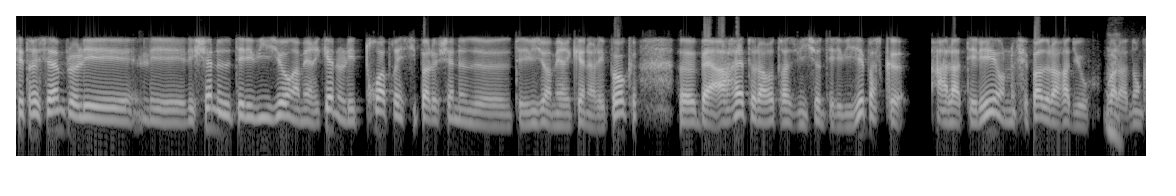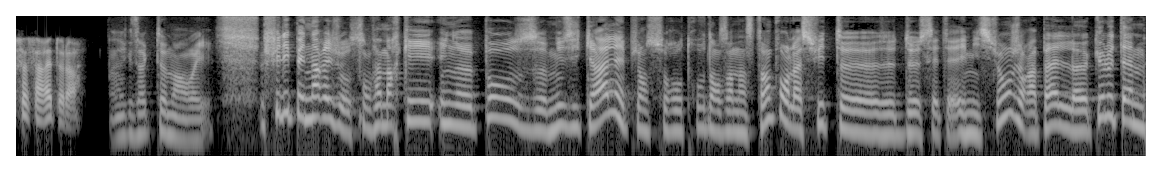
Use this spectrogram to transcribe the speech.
c'est très simple, les, les, les, chaînes de télévision américaines, les trois principales chaînes de télévision américaines à l'époque, euh, ben, arrêtent la retransmission télévisée parce que à la télé, on ne fait pas de la radio. Voilà, donc ça s'arrête là. Exactement, oui. Philippe et Narejos, on va marquer une pause musicale et puis on se retrouve dans un instant pour la suite euh, de cette émission. Je rappelle que le thème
